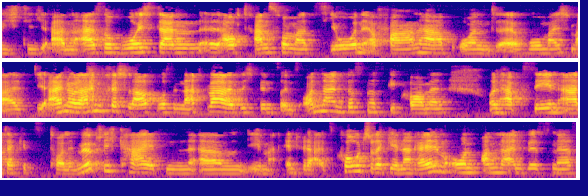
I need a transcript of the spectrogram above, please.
richtig an. Also wo ich dann äh, auch Transformation erfahren habe und äh, wo manchmal die ein oder andere schlaflose Nacht war. Also ich bin so ins Online-Business gekommen und habe gesehen, ah, da gibt es tolle Möglichkeiten, ähm, eben entweder als Coach oder generell im Online-Business.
